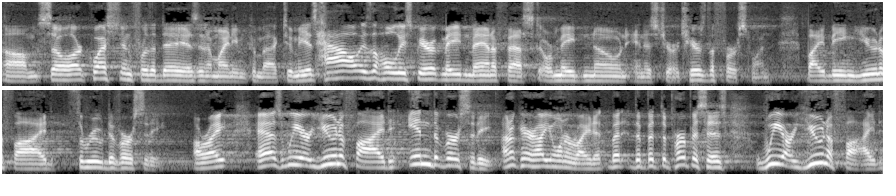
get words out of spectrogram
Um, so, our question for the day is, and it might even come back to me, is how is the Holy Spirit made manifest or made known in His church? Here's the first one by being unified through diversity. All right? As we are unified in diversity, I don't care how you want to write it, but the, but the purpose is we are unified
